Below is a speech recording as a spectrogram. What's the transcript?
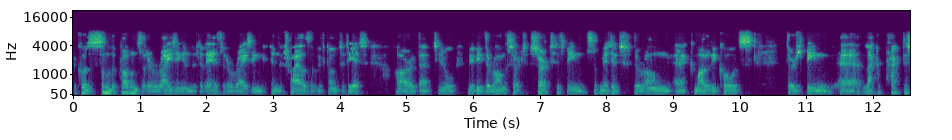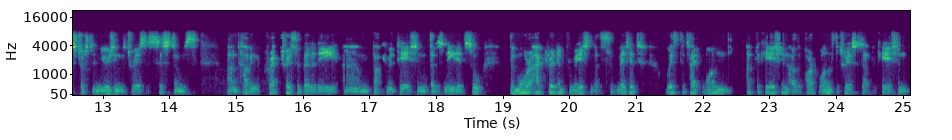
because some of the problems that are arising and the delays that are arising in the trials that we've done to date or that you know maybe the wrong cert, cert has been submitted, the wrong uh, commodity codes, there's been uh, lack of practice just in using the traces systems and having the correct traceability um, documentation that is needed. So the more accurate information that's submitted with the type 1 application or the part 1 of the traces application,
